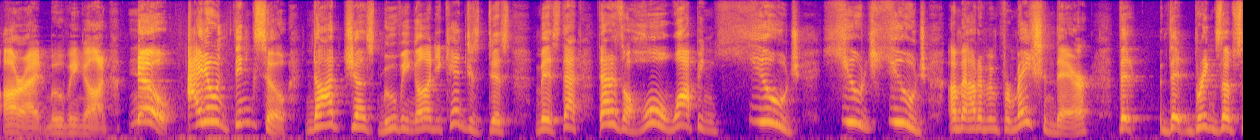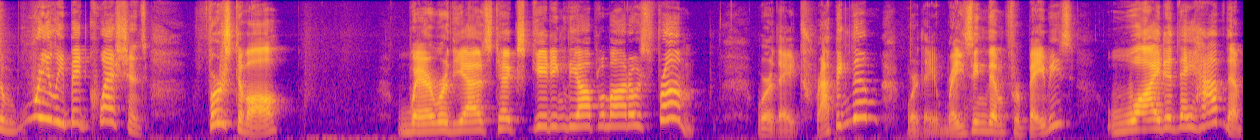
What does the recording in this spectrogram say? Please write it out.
All right, moving on. No, I don't think so. Not just moving on. You can't just dismiss that. That is a whole whopping huge, huge, huge amount of information there that that brings up some really big questions. First of all, where were the Aztecs getting the Aplomados from? Were they trapping them? Were they raising them for babies? Why did they have them?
